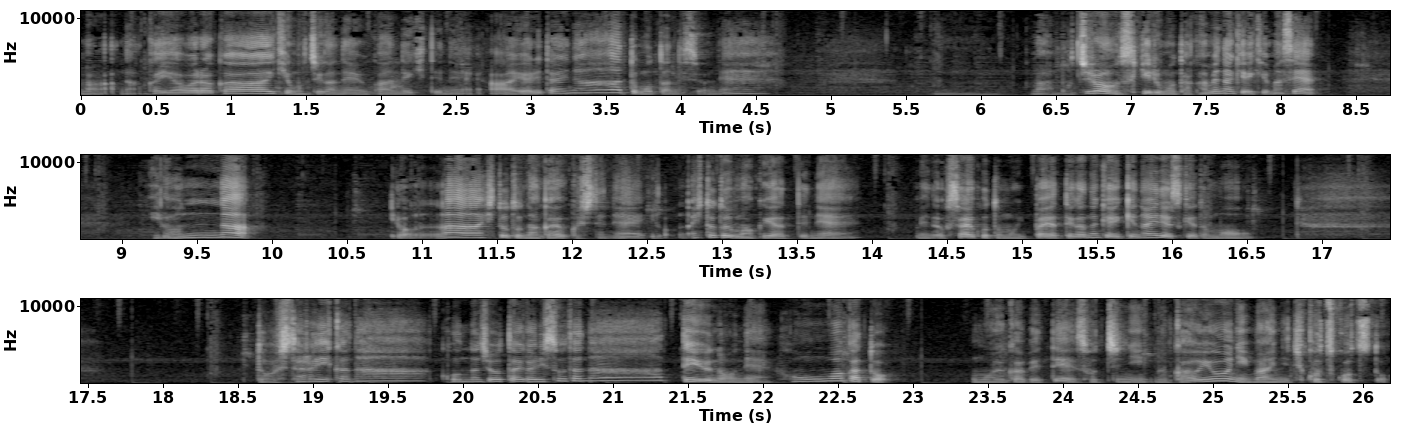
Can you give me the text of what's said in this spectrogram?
まあなんか柔らかい気持ちがね浮かんできてねああやりたいなと思ったんですよね。うんまあもちろんスキルも高めなきゃいけません。いろんないろんな人と仲良くしてねいろんな人とうまくやってね面倒くさいこともいっぱいやっていかなきゃいけないですけどもどうしたらいいかな？こんな状態が理想だなっていうのをねほんわかと思い浮かべてそっちに向かうように毎日コツコツと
